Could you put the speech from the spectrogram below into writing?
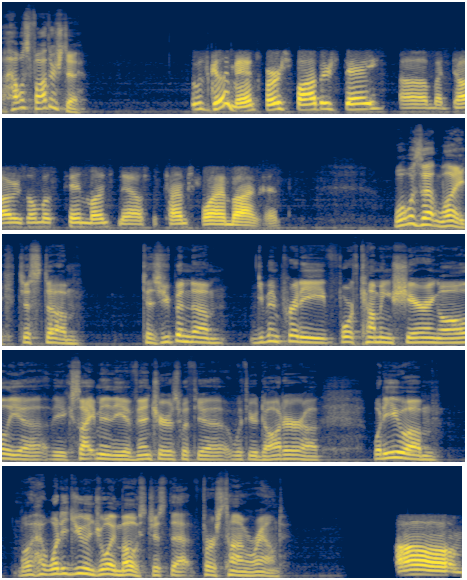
How was Father's Day? It was good, man. First Father's Day. Uh, my daughter's almost ten months now, so time's flying by, man. What was that like? Just because um, you've been um, you've been pretty forthcoming, sharing all the uh, the excitement and the adventures with you with your daughter. Uh, what do you um well, what did you enjoy most just that first time around? Um,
